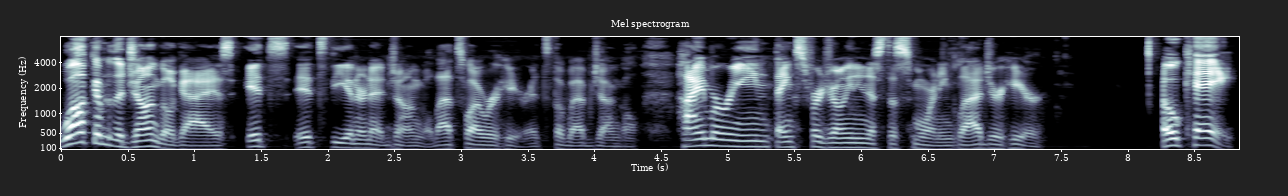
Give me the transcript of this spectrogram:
welcome to the jungle, guys. It's it's the internet jungle. That's why we're here. It's the web jungle. Hi, Maureen. Thanks for joining us this morning. Glad you're here. Okay.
